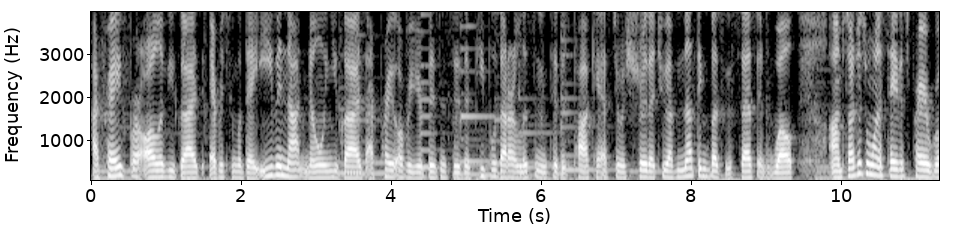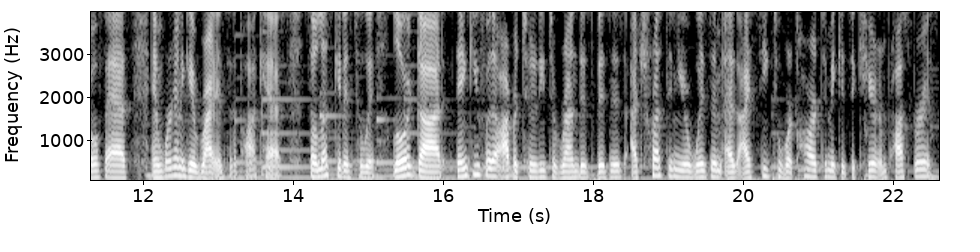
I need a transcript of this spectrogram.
I pray for all of you guys every single day. Even not knowing you guys, I pray over your businesses and people that are listening to this podcast to ensure that you have nothing but success and wealth. Um, so I just want to say this prayer real fast and we're going to get right into the podcast. So let's get into it. Lord God, thank you for the opportunity to run this business. I trust in your wisdom as I seek to work hard to make it secure and prosperous.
